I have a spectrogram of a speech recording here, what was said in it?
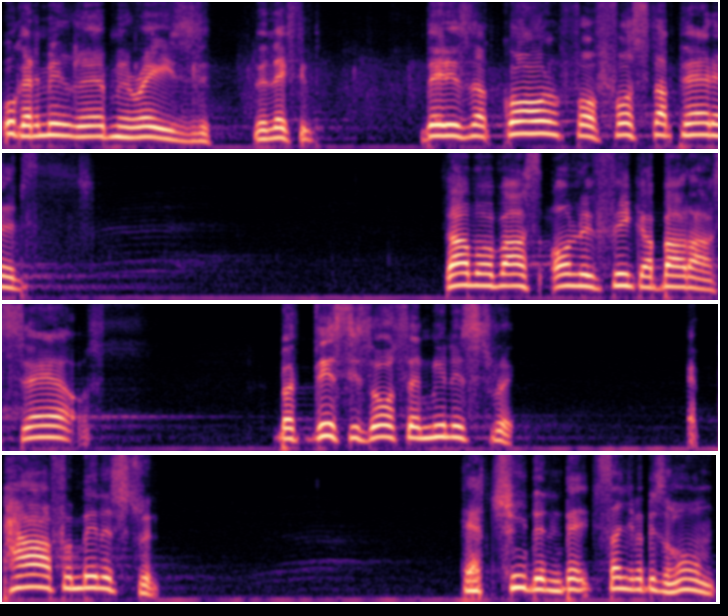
who can help me raise the next? There is a call for foster parents. Some of us only think about ourselves. But this is also a ministry, a powerful ministry. There are children, sending babies home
